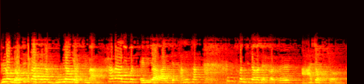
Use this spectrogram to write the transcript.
비록 여기까지는 무명이었지만 하나님은 엘리야가 이제 장차 큰 선지자가 될 것을 아셨죠.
